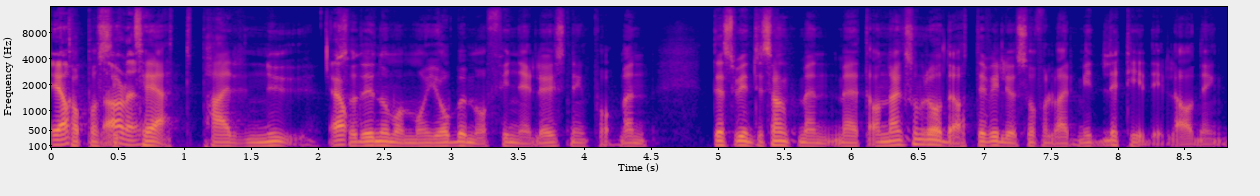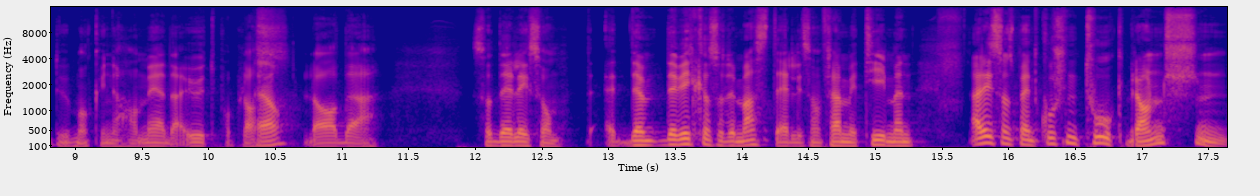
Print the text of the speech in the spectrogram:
Ja, kapasitet per nå. Ja. Så det er noe man må jobbe med å finne en løsning på. Men det som er interessant med, med et anleggsområde, er at det vil jo i så fall være midlertidig lading. Du må kunne ha med deg ut på plass, Ja. lade. Så det er liksom Det, det virker som det meste er liksom frem i tid. Men jeg er sånn spent. Hvordan tok bransjen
